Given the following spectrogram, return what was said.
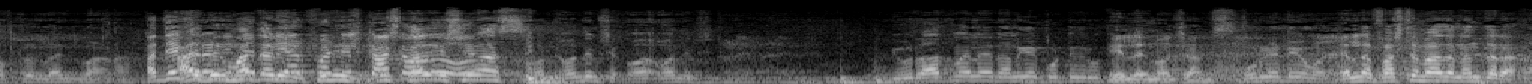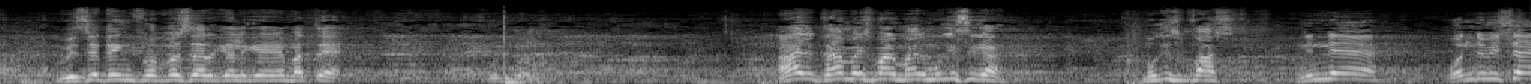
ಆಫ್ಟರ್ ಲಂಚ್ ಮಾಡೋಣ. ಅಧ್ಯಕ್ಷರೇ ಮಾತಾಡಿ ಫಿನಿಶ್ ಕಾಕ ಅವರು. ಶ್ರೀನಿವಾಸ್. ಒಂದ್ ಒಂದ್ ನಿಮಿಷ ಒಂದ್ ನಿಮಿಷ. ಇವರಾದ್ಮೇಲೆ ನನಗೆ ಕೊಟ್ಟಿದ್ರು. ಇಲ್ಲ ನೋ ಚಾನ್ಸ್ ಮೂರು ಗಂಟೆಗೆ ಮಾಡಿ ಎಲ್ಲ ಫಸ್ಟ್ ಆದ ನಂತರ. ವಿಸಿಟಿಂಗ್ ಪ್ರೊಫೆಸರ್ಗಳಿಗೆ ಮತ್ತೆ ಫುಟ್ಬಾಲ್ ಆಯ್ತು ಟೈಮ್ ವೇಸ್ಟ್ ಮಾಡಿ ಮಾಡಿ ಮುಗಿಸಿಗ ಮುಗಿಸಿ ಫಾಸ್ಟ್ ನಿನ್ನೆ ಒಂದು ವಿಷಯ.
